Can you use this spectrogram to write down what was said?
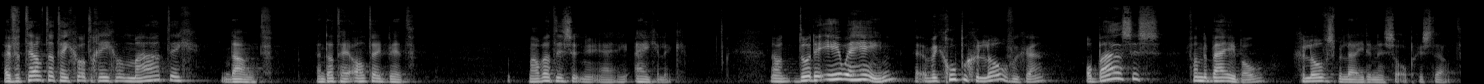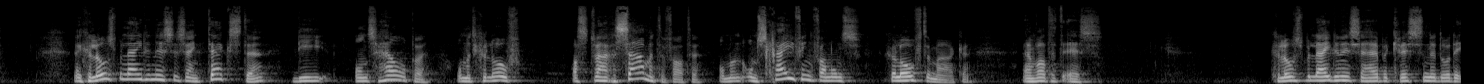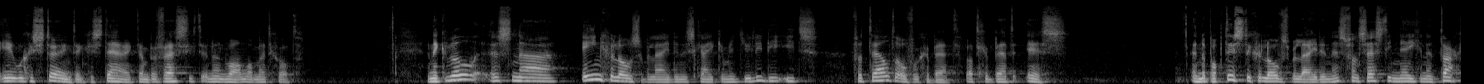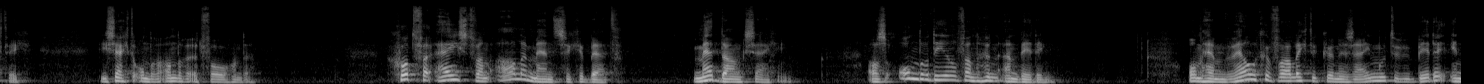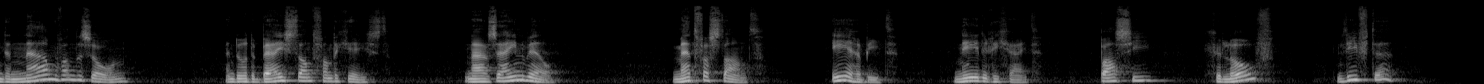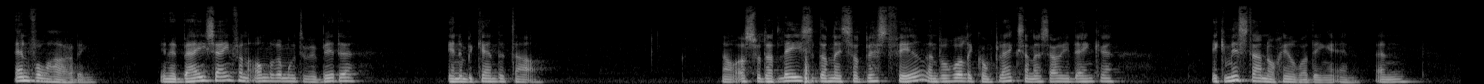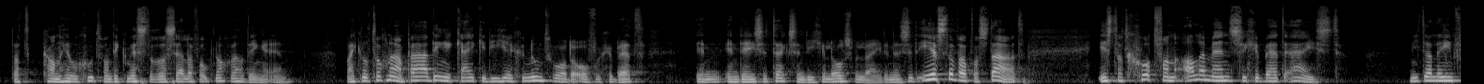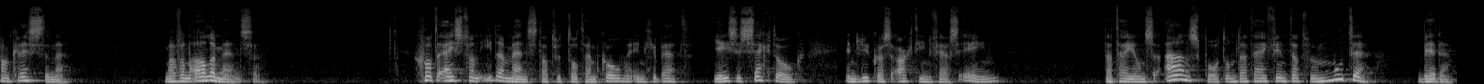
Hij vertelt dat hij God regelmatig dankt en dat hij altijd bidt. Maar wat is het nu eigenlijk? Nou, door de eeuwen heen hebben groepen gelovigen op basis van de Bijbel geloofsbelijdenissen opgesteld. En geloofsbelijdenissen zijn teksten die ons helpen om het geloof als het ware samen te vatten, om een omschrijving van ons geloof te maken en wat het is. Geloofsbelijdenissen hebben christenen door de eeuwen gesteund en gesterkt en bevestigd in hun wandel met God. En ik wil eens naar één geloofsbeleidenis kijken met jullie die iets vertelt over gebed, wat gebed is. En de Baptiste geloofsbeleidenis van 1689, die zegt onder andere het volgende. God vereist van alle mensen gebed, met dankzegging, als onderdeel van hun aanbidding. Om hem welgevallig te kunnen zijn, moeten we bidden in de naam van de Zoon en door de bijstand van de Geest. Naar zijn wil, met verstand, eerbied, nederigheid, passie, geloof, liefde en volharding. In het bijzijn van anderen moeten we bidden in een bekende taal. Nou, als we dat lezen, dan is dat best veel en behoorlijk complex. En dan zou je denken, ik mis daar nog heel wat dingen in. En dat kan heel goed, want ik miste er zelf ook nog wel dingen in. Maar ik wil toch naar een paar dingen kijken die hier genoemd worden over gebed in, in deze tekst en die geloofsbelijdenis. Het eerste wat er staat, is dat God van alle mensen gebed eist. Niet alleen van christenen, maar van alle mensen. God eist van ieder mens dat we tot Hem komen in gebed. Jezus zegt ook in Lucas 18, vers 1, dat Hij ons aanspoort omdat Hij vindt dat we moeten bidden.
